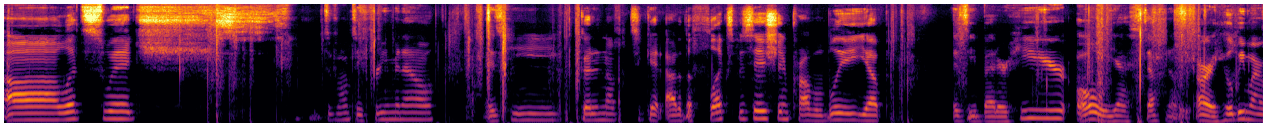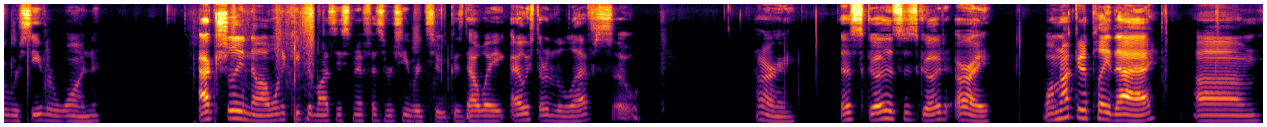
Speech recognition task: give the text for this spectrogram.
Uh, let's switch. Devonta Freeman out. Is he good enough to get out of the flex position? Probably. Yep. Is he better here? Oh, yes, definitely. All right, he'll be my receiver one. Actually, no, I want to keep DeVonta Smith as receiver too, because that way I always throw to the left, so. All right. That's good. This is good. All right. Well, I'm not going to play that. Um.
